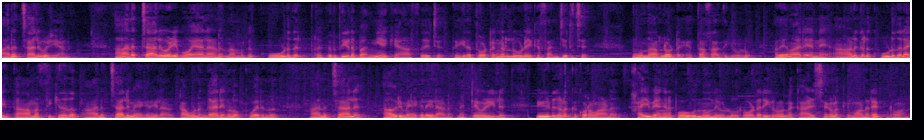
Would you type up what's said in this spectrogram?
ആനച്ചാൽ വഴിയാണ്. ആനച്ചാൽ വഴി പോയാലാണ് നമുക്ക് കൂടുതൽ പ്രകൃതിയുടെ ഭംഗിയൊക്കെ ആസ്വദിച്ച് തേയിലത്തോട്ടങ്ങളിലൂടെയൊക്കെ സഞ്ചരിച്ച് മൂന്നാറിലോട്ട് എത്താൻ സാധിക്കുകയുള്ളൂ. അതേമാതിരി തന്നെ ആളുകൾ കൂടുതലായി താമസിക്കുന്നതും ആനച്ചാൽ മേഖലയിലാണ്. ടൗണും കാര്യങ്ങളും ഒക്കെ വരുന്നത് ആനച്ചാൽ ആ ഒരു മേഖലയിലാണ്. മറ്റേ വഴിയിൽ വീടുകളൊക്കെ കുറവാണ്. ഹൈവേ അങ്ങനെ പോകുന്നു ഉള്ളൂ. റോഡരികളുള്ള കാഴ്ചകളൊക്കെ വളരെ കുറവാണ്.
